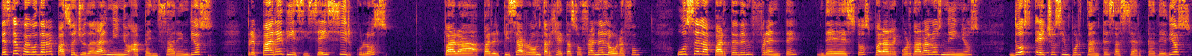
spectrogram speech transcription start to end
Este juego de repaso ayudará al niño a pensar en Dios. Prepare 16 círculos para, para el pizarrón, tarjetas o franelógrafo. Use la parte de enfrente de estos para recordar a los niños dos hechos importantes acerca de Dios.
